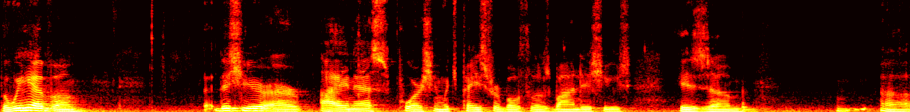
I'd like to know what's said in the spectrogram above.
But we have, um, this year, our INS portion, which pays for both of those bond issues, is um, uh,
